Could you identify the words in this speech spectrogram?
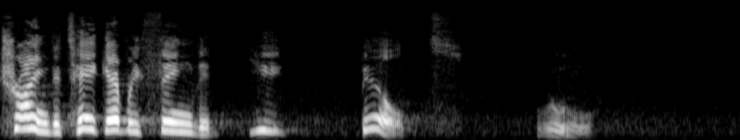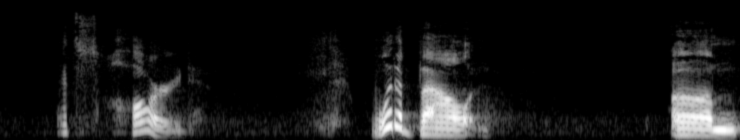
trying to take everything that you built. Ooh, that's hard. What about um,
